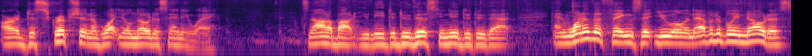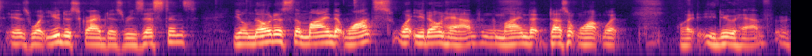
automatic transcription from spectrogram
are a description of what you'll notice anyway. It's not about you need to do this, you need to do that. And one of the things that you will inevitably notice is what you described as resistance. You'll notice the mind that wants what you don't have and the mind that doesn't want what, what you do have, or,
